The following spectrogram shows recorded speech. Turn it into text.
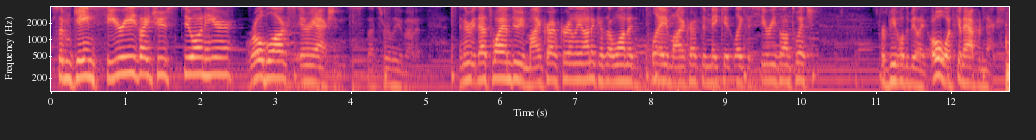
some game series I choose to do on here, Roblox and reactions. That's really about it. And there, that's why I'm doing Minecraft currently on it because I want to play Minecraft and make it like a series on Twitch for people to be like, oh, what's gonna happen next?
